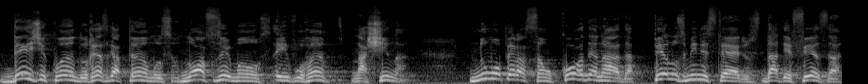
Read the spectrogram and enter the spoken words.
Desde quando resgatamos nossos irmãos em Wuhan, na China, numa operação coordenada pelos Ministérios da Defesa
